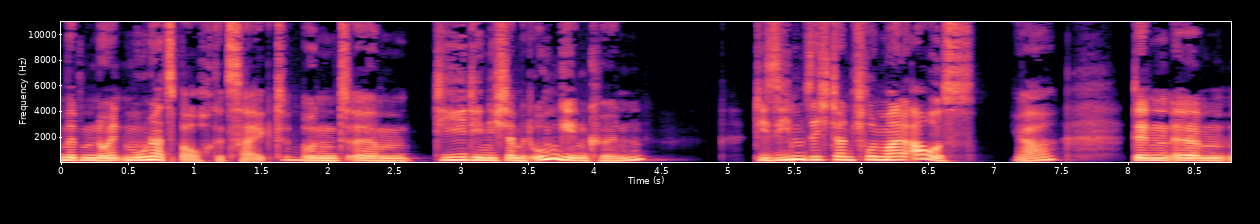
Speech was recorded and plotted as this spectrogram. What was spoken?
mit dem neunten Monatsbauch gezeigt. Mhm. Und ähm, die, die nicht damit umgehen können, die sieben sich dann schon mal aus, ja, denn ähm,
